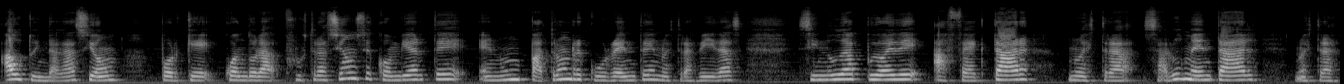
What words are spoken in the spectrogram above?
autoindagación porque cuando la frustración se convierte en un patrón recurrente en nuestras vidas, sin duda puede afectar nuestra salud mental, nuestras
